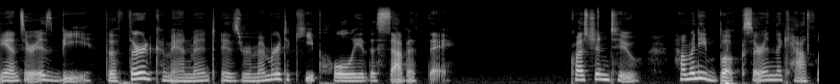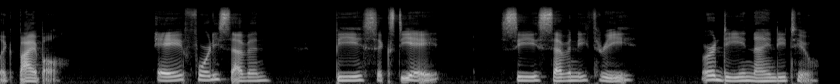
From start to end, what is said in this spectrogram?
The answer is B. The third commandment is remember to keep holy the Sabbath day. Question 2. How many books are in the Catholic Bible? A. 47, B. 68, C. 73, or D. 92?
